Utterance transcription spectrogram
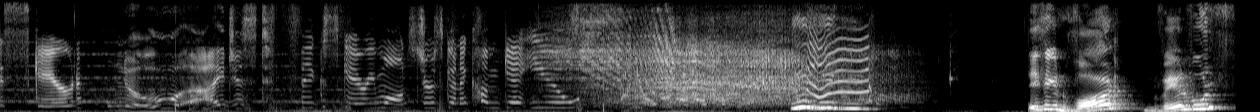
is scared? No, I just. Big scary monster's gonna come get you. They second, what? Werewolf?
